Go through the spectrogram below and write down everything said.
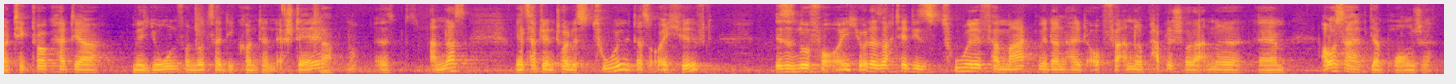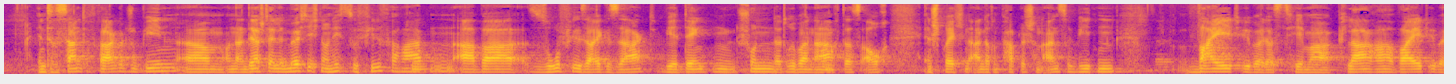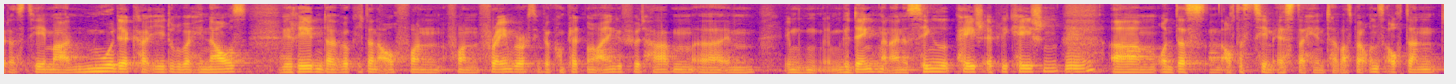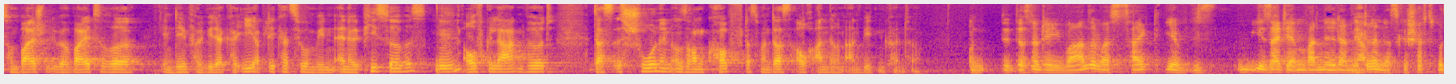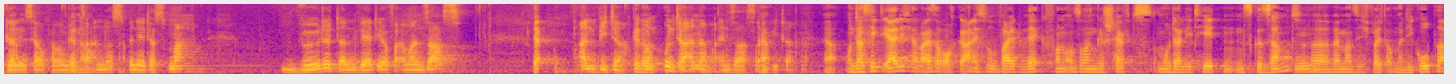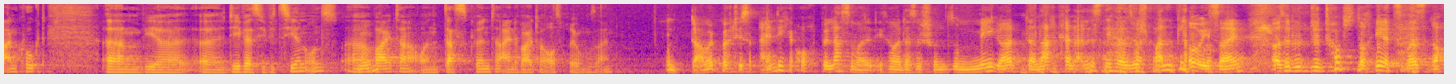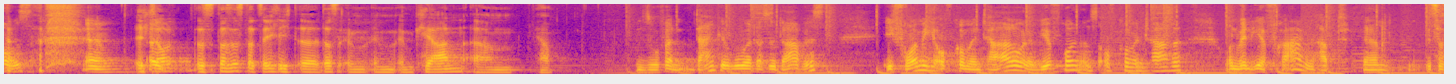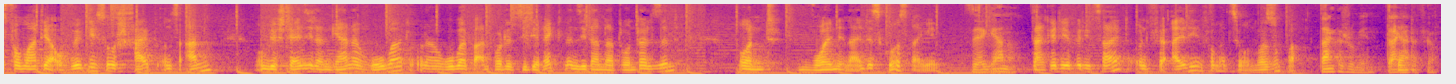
TikTok hat ja Millionen von Nutzern, die Content erstellen. Klar. Ne? Anders. Jetzt habt ihr ein tolles Tool, das euch hilft. Ist es nur für euch oder sagt ihr, dieses Tool vermarkten wir dann halt auch für andere Publisher oder andere ähm, außerhalb der Branche? Interessante Frage, Jubin. Ähm, und an der Stelle möchte ich noch nicht zu viel verraten, mhm. aber so viel sei gesagt. Wir denken schon darüber nach, das auch entsprechend anderen Publishern anzubieten weit über das Thema Clara, weit über das Thema nur der KI darüber hinaus. Wir reden da wirklich dann auch von, von Frameworks, die wir komplett neu eingeführt haben, äh, im, im, im, Gedenken an eine Single-Page-Application mhm. ähm, und das, auch das CMS dahinter, was bei uns auch dann zum Beispiel über weitere in dem Fall wieder KI-Applikationen wie ein NLP-Service mhm. aufgeladen wird. Das ist schon in unserem Kopf, dass man das auch anderen anbieten könnte. Und das ist natürlich Wahnsinn, was zeigt, ihr ihr seid ja im Wandel damit ja. drin. Das Geschäftsmodell ja. ist ja auf einmal ganz genau. anders. Wenn ihr das macht würdet, dann wärt ihr auf einmal ein SaaS. Ja. Anbieter genau. und unter anderem ein SaaS-Anbieter. Ja. ja. und das liegt ehrlicherweise auch gar nicht so weit weg von unseren Geschäftsmodalitäten insgesamt, mhm. äh, wenn man sich vielleicht auch mal die Gruppe anguckt. Ähm, wir äh, diversifizieren uns äh, mhm. weiter und das könnte eine weitere Ausprägung sein. Und damit möchte ich es eigentlich auch belassen, weil ich sag mal, das ist schon so mega. Danach kann alles nicht mehr so spannend, glaube ich, sein. Also du, du toppst doch jetzt was raus. Ähm, ich glaube, das, das ist tatsächlich äh, das im, im, im Kern. Ähm, ja. Insofern danke, Robert, dass du da bist. Ich freue mich auf Kommentare oder wir freuen uns auf Kommentare. Und wenn ihr Fragen habt, ähm, ist das Format ja auch wirklich so, schreibt uns an und wir stellen sie dann gerne Robert oder Robert beantwortet sie direkt, wenn sie dann darunter sind und wollen in einen Diskurs reingehen. Sehr gerne. Danke dir für die Zeit und für all die Informationen. War super. Danke, Jubin. Danke ja. dafür.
